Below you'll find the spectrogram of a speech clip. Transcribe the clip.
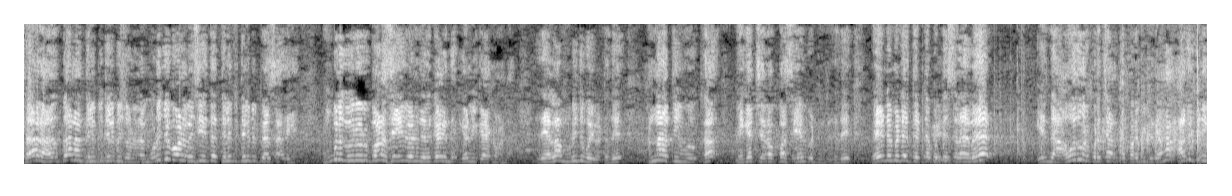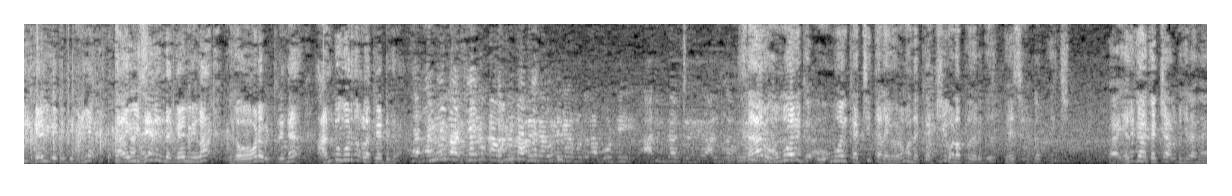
சார் அதுதான் நான் திருப்பி திருப்பி சொல்றேன். முடிஞ்சு போன விஷயத்தை திருப்பி திருப்பி பேசாதீங்க. உங்களுக்கு ஒரு செய்தி வேண்டியதுக்காக இந்த கேள்வி கேட்க வேண்டாம். இதெல்லாம் முடிந்து போய்விட்டது. அதிமுக மிக சிறப்பா செயல்பட்டு இருக்குது. வேண்டுமென்றே திட்டப்பட்டு சில பேர் இந்த அவதூறு பிரச்சாரத்தை பரப்பிட்டு இருக்காங்க அதுக்கு நீங்க கேள்வி கேட்டுக்கிறீங்க தயவு செய்து இந்த கேள்வி எல்லாம் இதோட விட்டுருங்க. அன்பு கூர்ந்து உங்களை கேட்டுக்கிறேன். சார் ஒவ்வொரு ஒவ்வொரு கட்சி தலைவரும் அந்த கட்சி வளர்ப்பதற்கு பேசுகின்ற பேச்சு எதுக்காக கட்சி ஆரம்பிக்கிறாங்க?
